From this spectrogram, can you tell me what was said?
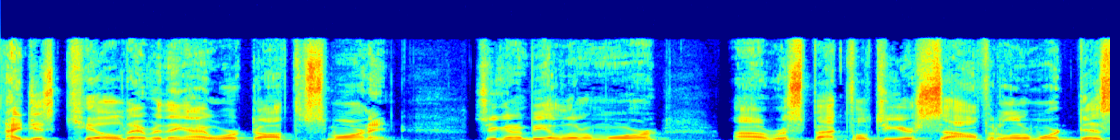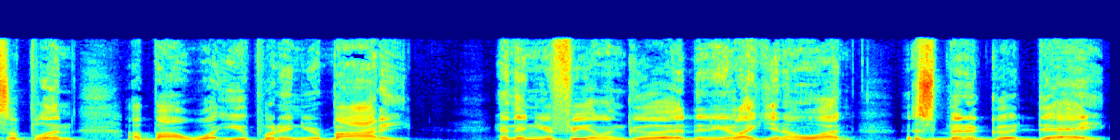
I just killed everything I worked off this morning. So you're going to be a little more uh, respectful to yourself and a little more disciplined about what you put in your body. And then you're feeling good. And you're like, you know what? This has been a good day.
